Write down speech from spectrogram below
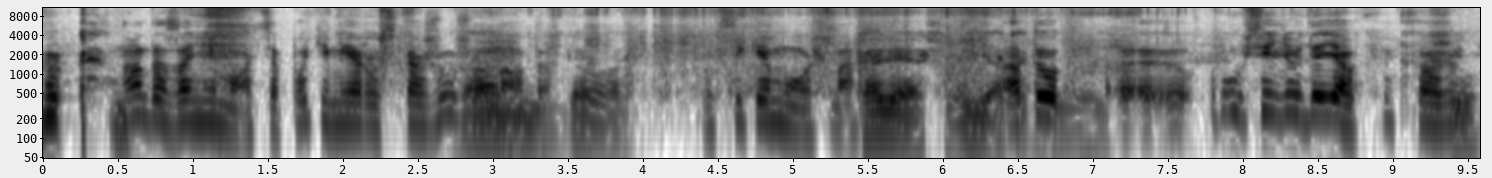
Треба займатися. Потім я розкажу, що треба. Давай. Оскільки можна. Конечно, і я А так то думаю. е, е, усі люди як кажуть,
